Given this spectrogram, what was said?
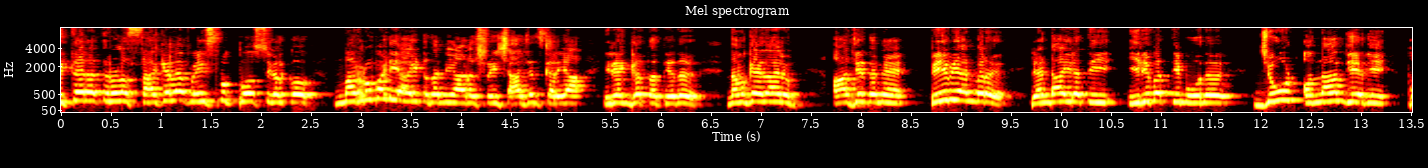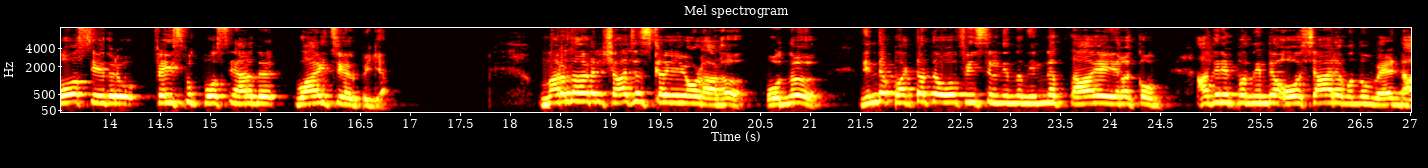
ഇത്തരത്തിലുള്ള സകല ഫേസ്ബുക്ക് പോസ്റ്റുകൾക്കോ മറുപടി ആയിട്ട് തന്നെയാണ് ശ്രീ ഷാജൻസ് കറിയ രംഗത്തെത്തിയത്. നമുക്ക് ഏതായാലും ആദ്യം തന്നെ പി വി അൻവർ രണ്ടായിരത്തി ഇരുപത്തി മൂന്ന് ജൂൺ ഒന്നാം തീയതി പോസ്റ്റ് ചെയ്തൊരു ഫേസ്ബുക്ക് പോസ്റ്റ് ഞാനത് വായിച്ചു കേൾപ്പിക്കാം. മറുനാടൻ ഷാജൻസ്കറിയോടാണ് ഒന്ന് നിന്റെ പട്ടത്തെ ഓഫീസിൽ നിന്ന് നിന്നെ താഴെ ഇറക്കും. അതിനിപ്പം നിന്റെ ഓശാരമൊന്നും വേണ്ട.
